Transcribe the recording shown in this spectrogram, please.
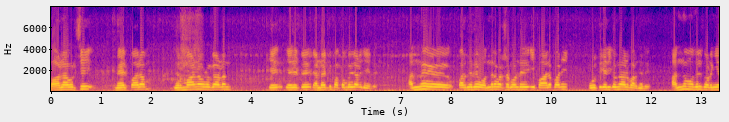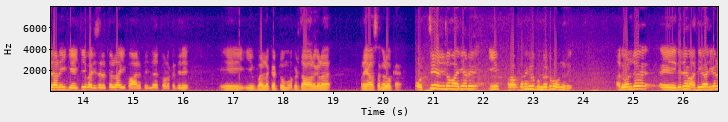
ബാണാകുറിശി മേൽപ്പാലം നിർമ്മാണ ഉദ്ഘാടനം ചെയ്- ചെയ്തിട്ട് രണ്ടായിരത്തി പത്തൊമ്പതിലാണ് ചെയ്തത്. അന്ന് പറഞ്ഞത് ഒന്നര വർഷം കൊണ്ട് ഈ പാലപ്പണി പൂർത്തീകരിക്കുമെന്നാണ് പറഞ്ഞത്. അന്ന് മുതൽ തുടങ്ങിയതാണ് ഈ ഗേറ്റ് പരിസരത്തുള്ള ഈ പാലത്തിന്റെ തുടക്കത്തിൽ ഈ ഈ വെള്ളക്കെട്ടും അവിടുത്തെ ആളുകളെ പ്രയാസങ്ങളും ഒക്കെ. ഒത്തു കഴിയുന്ന മാതിരിയാണ് ഈ പ്രവർത്തനങ്ങൾ മുന്നോട്ട് പോകുന്നത്. അതുകൊണ്ട് ഇതിന് അധികാരികൾ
